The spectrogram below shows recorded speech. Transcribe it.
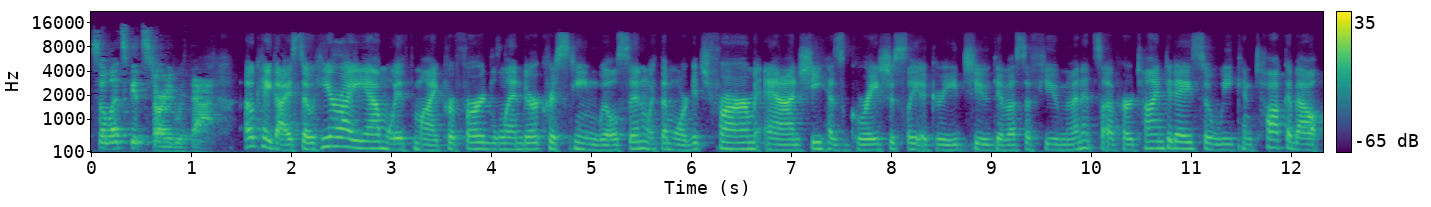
So let's get started with that. Okay, guys, so here I am with my preferred lender, Christine Wilson, with the mortgage firm, and she has graciously agreed to give us a few minutes of her time today so we can talk about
